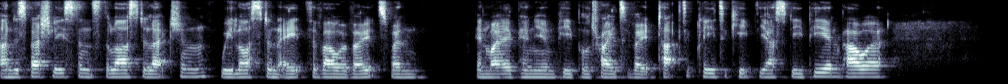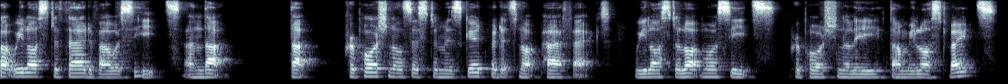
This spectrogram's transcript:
And especially since the last election, we lost an eighth of our votes when, in my opinion, people tried to vote tactically to keep the SDP in power. But we lost a third of our seats, and that that proportional system is good, but it's not perfect. We lost a lot more seats proportionally than we lost votes.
